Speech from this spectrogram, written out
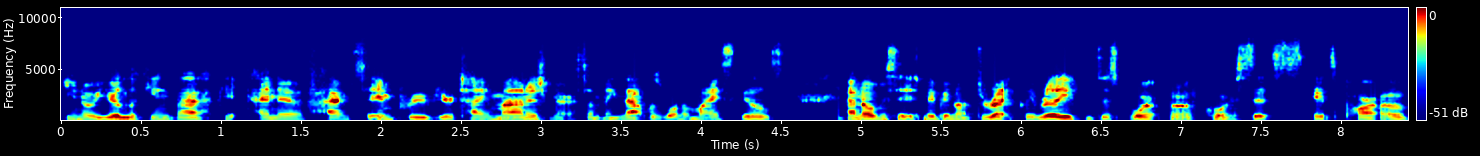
you know you're looking back at kind of how to improve your time management or something. That was one of my skills. And obviously it's maybe not directly related to sport but of course it's it's part of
